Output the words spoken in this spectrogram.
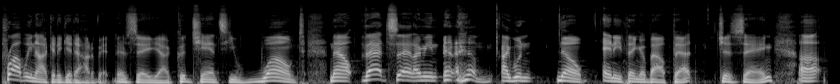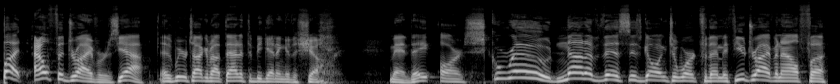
probably not going to get out of it. There's a uh, good chance you won't. Now, that said, I mean, I wouldn't know anything about that, just saying. Uh, but Alfa drivers, yeah, as we were talking about that at the beginning of the show. Man, they are screwed. None of this is going to work for them. If you drive an Alfa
